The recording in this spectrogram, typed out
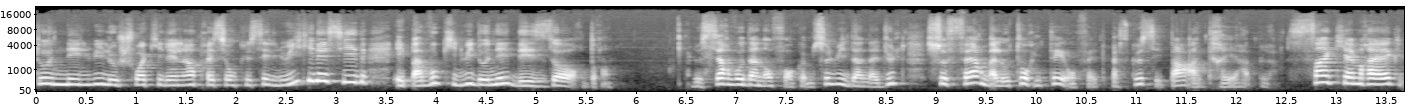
donnez-lui le choix qu'il ait l'impression que c'est lui qui décide et pas vous qui lui donnez des ordres. Le cerveau d'un enfant comme celui d'un adulte se ferme à l'autorité en fait parce que c'est pas agréable. Cinquième règle,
